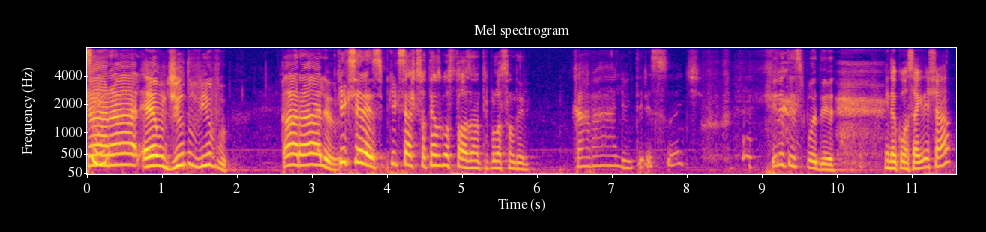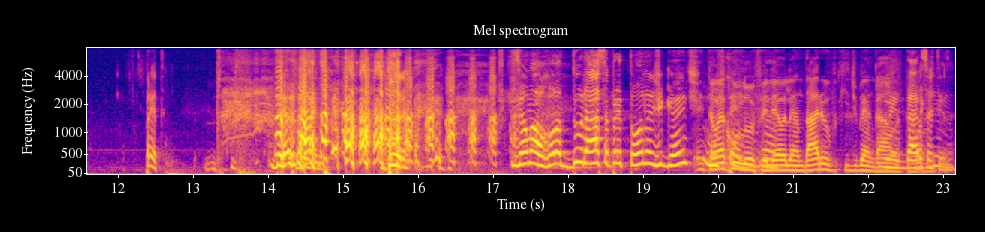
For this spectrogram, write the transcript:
Caralho, é um dildo vivo. Caralho. Por que, que, você, por que, que você acha que só tem as gostosas na tripulação dele? Caralho, interessante. Queria ter esse poder. Ainda consegue deixar preta. Verdade. Dura. Se quiser uma rola duraça, pretona, gigante. Então é com o. Luffy, ele é o lendário Kid Bengala. Lendário Com que- certeza.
